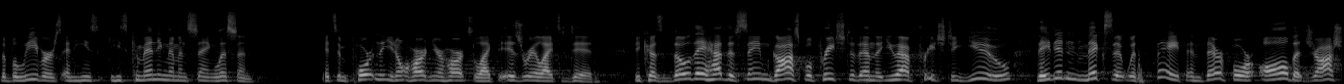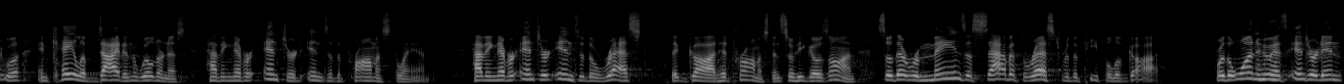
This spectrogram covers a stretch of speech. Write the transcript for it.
the believers and he's, he's commending them and saying, Listen, it's important that you don't harden your hearts like the Israelites did. Because though they had the same gospel preached to them that you have preached to you, they didn't mix it with faith, and therefore all but Joshua and Caleb died in the wilderness, having never entered into the promised land, having never entered into the rest that God had promised. And so he goes on. So there remains a Sabbath rest for the people of God. For the one who has entered in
